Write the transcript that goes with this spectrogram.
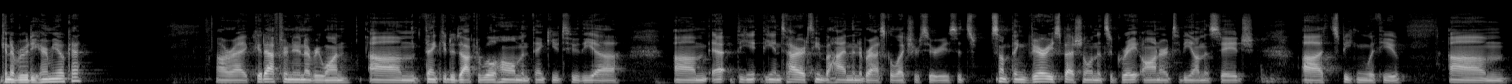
Can everybody hear me okay? All right, good afternoon, everyone. Um, thank you to Dr. Wilhelm and thank you to the, uh, um, the, the entire team behind the Nebraska Lecture Series. It's something very special and it's a great honor to be on the stage uh, speaking with you. Um,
